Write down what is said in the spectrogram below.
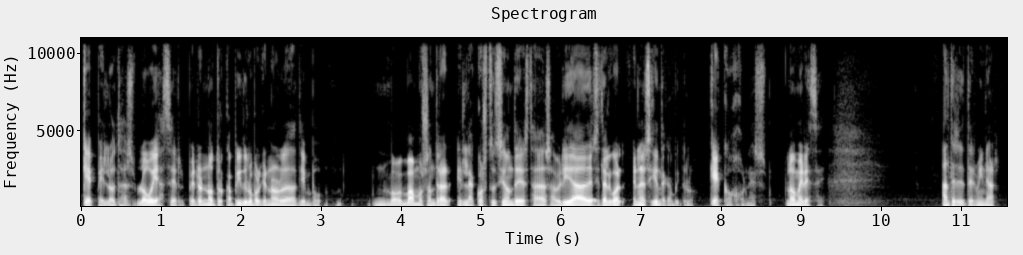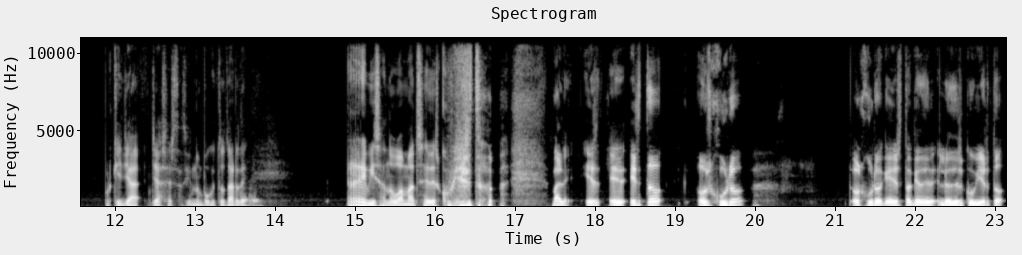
¿Qué pelotas? Lo voy a hacer, pero en otro capítulo porque no nos da tiempo vamos a entrar en la construcción de estas habilidades y tal cual en el siguiente capítulo. ¿Qué cojones? Lo merece. Antes de terminar, porque ya, ya se está haciendo un poquito tarde, revisando Wamatch he descubierto... vale, esto os juro... Os juro que esto que lo he descubierto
